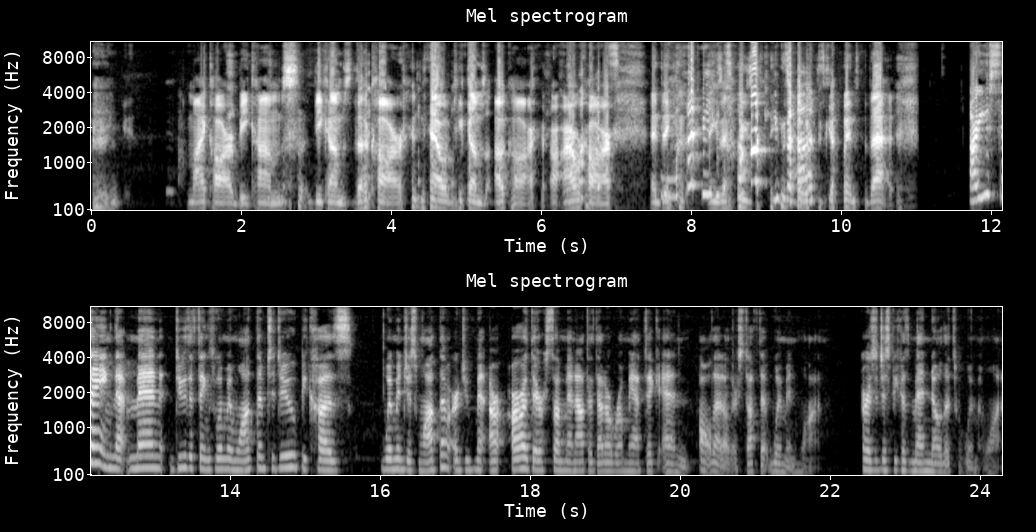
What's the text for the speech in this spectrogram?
my car becomes becomes the car. now it becomes a car, or our car, and things, things always, things always go into that. Are you saying that men do the things women want them to do because women just want them, or do men, are are there some men out there that are romantic and all that other stuff that women want, or is it just because men know that's what women want?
